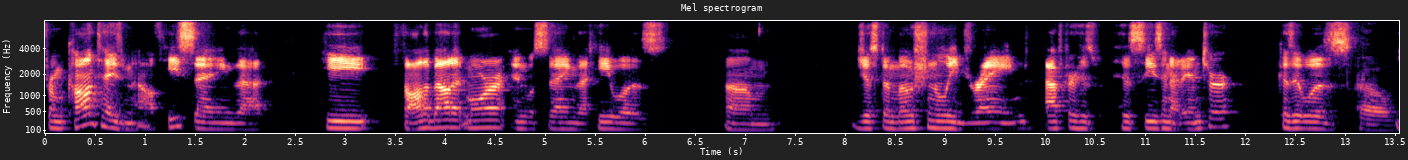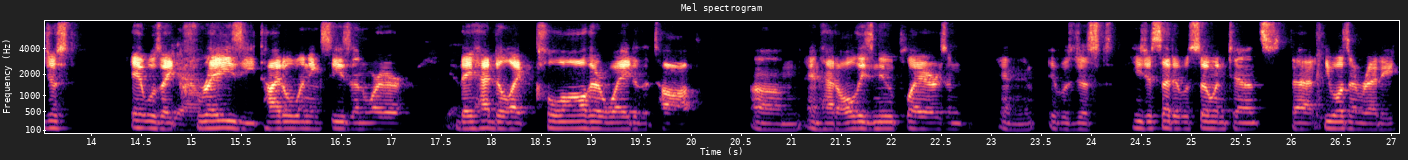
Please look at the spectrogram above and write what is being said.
from Conte's mouth, he's saying that he thought about it more and was saying that he was um, just emotionally drained after his his season at Inter because it was oh just it was a Yeah. crazy title winning season where Yeah. they had to like claw their way to the top um, and had all these new players and and it was just he just said it was so intense that he wasn't ready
